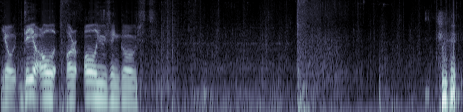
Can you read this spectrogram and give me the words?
Yo, they are all are all using ghosts.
